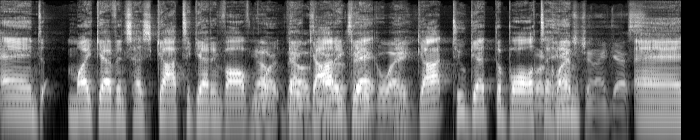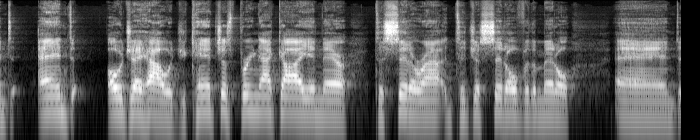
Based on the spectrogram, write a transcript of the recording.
And Mike Evans has got to get involved Yep, more. They got to get takeaway. they got to get the ball Or to him. question, I guess. And and OJ Howard, you can't just bring that guy in there to sit around to just sit over the middle. And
